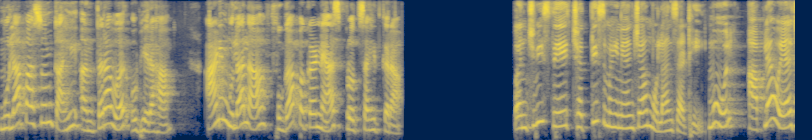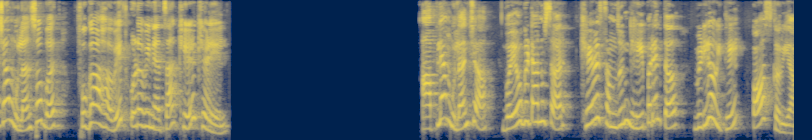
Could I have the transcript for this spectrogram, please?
मुलापासून काही अंतरावर उभे राहा आणि मुलाला फुगा पकडण्यास प्रोत्साहित करा. पंचवीस ते छत्तीस महिन्यांच्या मुलांसाठी. मूल आपल्या वयाच्या मुलांसोबत फुगा हवेत उडविण्याचा खेळ खेळेल. आपल्या मुलांच्या वयोगटानुसार खेळ समजून घेईपर्यंत व्हिडिओ इथे पॉज करूया.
